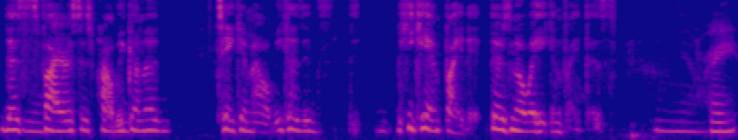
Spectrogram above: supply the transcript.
this Yeah. virus is probably gonna take him out because it's he can't fight it. There's no way he can fight this. Yeah. Right.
